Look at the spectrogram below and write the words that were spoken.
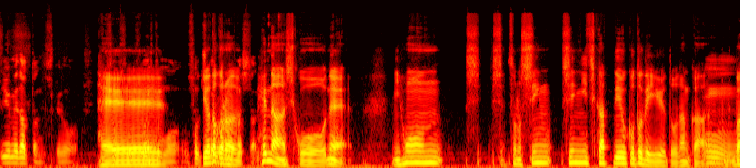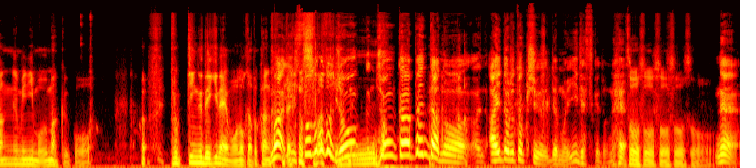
有名だったんですけど、へえ。そうそうその人もそっちいや、だから変な話、こうね、日本、ししその親親日化っていうことで言うと、なんかうん。番組にもうまくこう、ブッキングできないものかと考えまあ、たりもしますけど、ジョン、ジョン・カーペンターのアイドル特集でもいいですけどね。そうそうそうそうそう。ね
